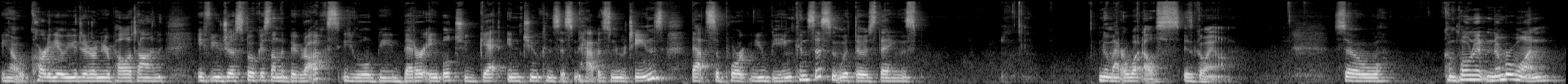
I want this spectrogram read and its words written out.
you know cardio you did on your peloton if you just focus on the big rocks you will be better able to get into consistent habits and routines that support you being consistent with those things no matter what else is going on so component number one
